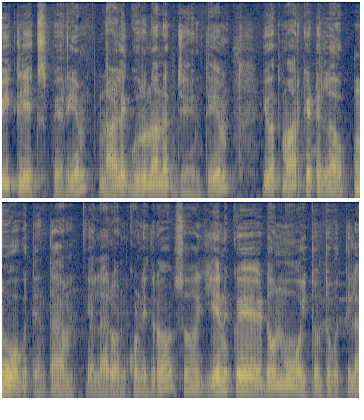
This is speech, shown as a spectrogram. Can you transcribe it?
weekly expiry ನಾಳೆ ಗುರುನಾನಕ್ ಜಯಂತಿ. ಇವತ್ತು ಮಾರ್ಕೆಟ್ ಎಲ್ಲ ಅಪ್ ಮೂವ್ ಹೋಗುತ್ತೆ ಅಂತ ಎಲ್ಲರೂ ಅಂದ್ಕೊಂಡಿದ್ರು ಸೊ ಏನಕ್ಕೆ ಡೌನ್ ಮೂವ್ ಹೋಯ್ತು ಅಂತ ಗೊತ್ತಿಲ್ಲ.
